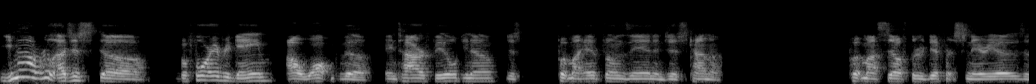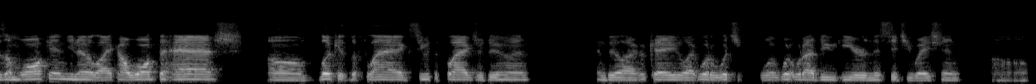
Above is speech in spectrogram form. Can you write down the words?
you know, I really, I just uh, before every game, I'll walk the entire field. You know, just put my headphones in and just kind of put myself through different scenarios as I'm walking. You know, like I'll walk the hash, um, look at the flags, see what the flags are doing, and be like, okay, like what what what, what would I do here in this situation? Um,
